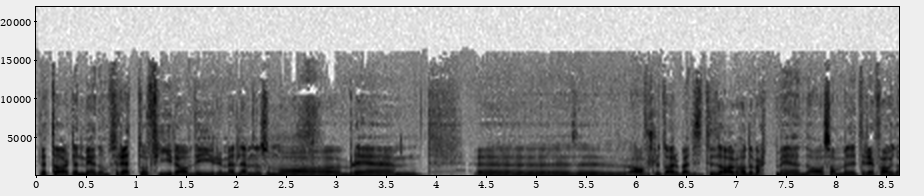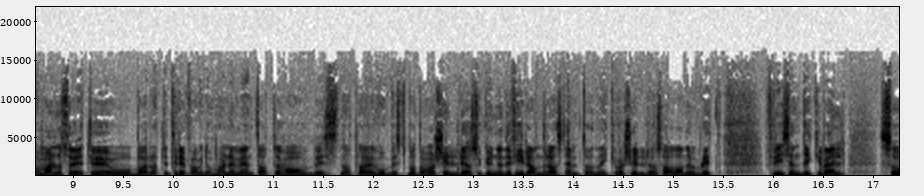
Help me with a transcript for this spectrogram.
dette hadde vært en meddomsrett, og fire av de jurymedlemmene som nå ble avslutte arbeidet sitt i dag, hadde vært med da sammen med de tre fagdommerne. Så vet vi jo bare at de tre fagdommerne mente at det var overbevist om at han var skyldig, og så kunne de fire andre ha stemt at han ikke var skyldig, og så hadde han jo blitt frikjent likevel. Så,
